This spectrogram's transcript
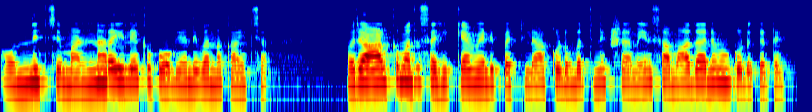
ഒന്നിച്ച് മണ്ണറയിലേക്ക് പോകേണ്ടി വന്ന കാഴ്ച. ഒരാൾക്കും അത് സഹിക്കാൻ വേണ്ടി പറ്റില്ല. ആ കുടുംബത്തിന് ക്ഷമയും സമാധാനവും കൊടുക്കട്ടെ.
